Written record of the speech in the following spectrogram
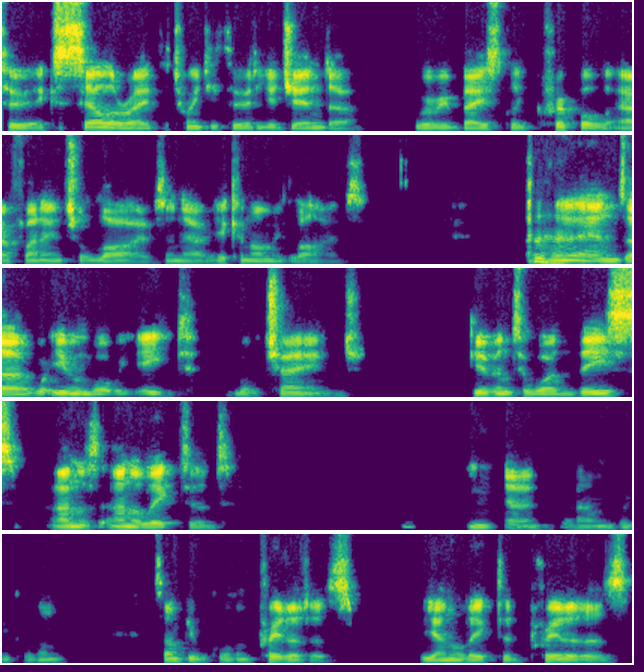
to accelerate the 2030 agenda, where we basically cripple our financial lives and our economic lives and uh, even what we eat will change, given to what these un- unelected, you know, um, what do you call them? Some people call them predators. The unelected predators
